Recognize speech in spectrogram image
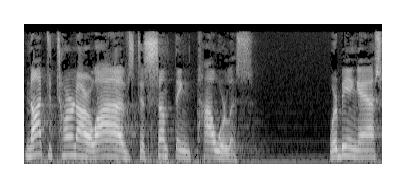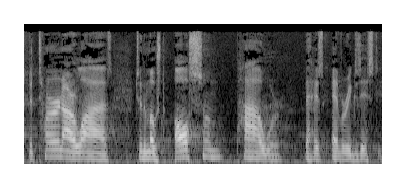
not to turn our lives to something powerless. We're being asked to turn our lives to the most awesome power that has ever existed.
